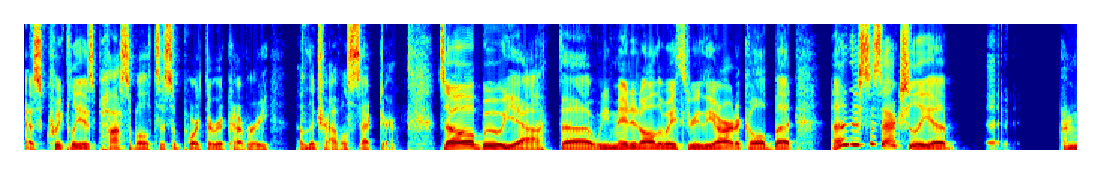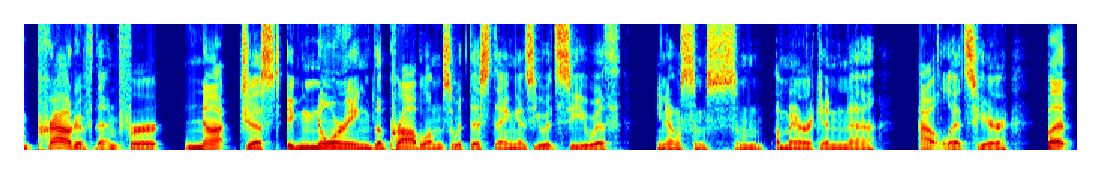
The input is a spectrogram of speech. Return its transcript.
as quickly as possible to support the recovery of the travel sector. So, booyah! The, we made it all the way through the article, but uh, this is actually a. Uh, I'm proud of them for not just ignoring the problems with this thing, as you would see with you know some some American uh, outlets here, but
